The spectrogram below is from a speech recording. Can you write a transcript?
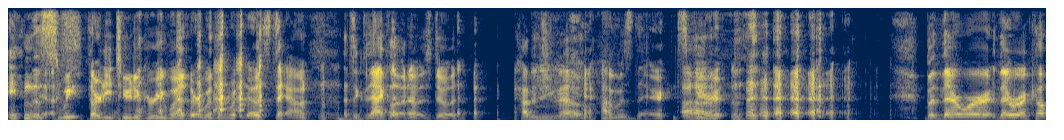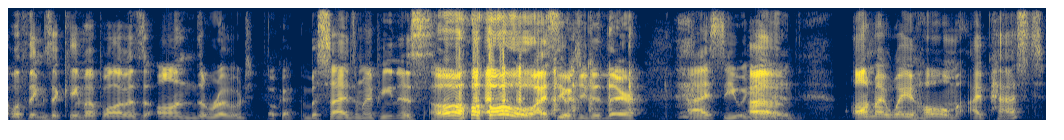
in the Yes. sweet 32 degree weather with the windows down. That's exactly what I was doing. How did you know? I was there in Uh-huh. But there were there were a couple of things that came up while I was on the road okay. besides my penis. Oh, I see what you did there. I see what you Um, did. on my way home, I passed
